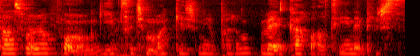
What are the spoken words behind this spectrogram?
Daha sonra formamı giyip saçımı makyajımı yaparım. Ve kahvaltıya inebiliriz.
